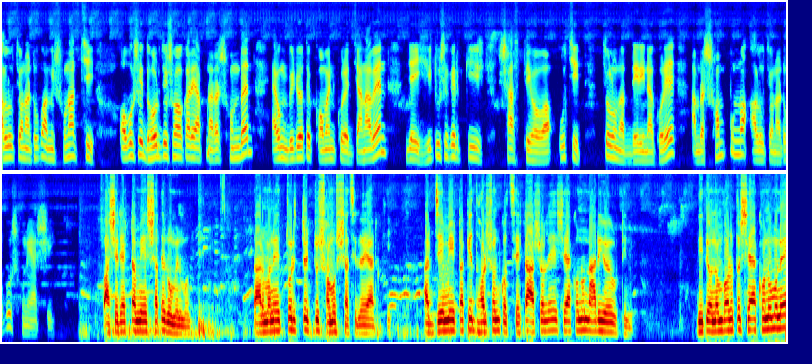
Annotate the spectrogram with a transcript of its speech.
আলোচনাটুকু আমি শোনাচ্ছি। অবশ্যই ধৈর্য সহকারে আপনারা শুনবেন এবং ভিডিওতে কমেন্ট করে জানাবেন যে এই হিটু শেখের কী শাস্তি হওয়া উচিত। চলুন আর দেরি না করে আমরা সম্পূর্ণ আলোচনাটুকু শুনে আসি। পাশের একটা মেয়ের সাথে রুমের মধ্যে। তার মানে চরিত্র একটু সমস্যা ছিল আর কি। আর যে মেয়েটাকে ধর্ষণ করছে, এটা আসলে সে এখনও নারী হয়ে ওঠেনি। দ্বিতীয় নম্বর তো সে এখনও মনে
